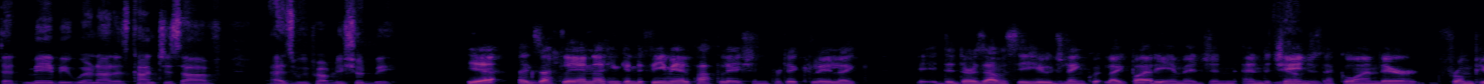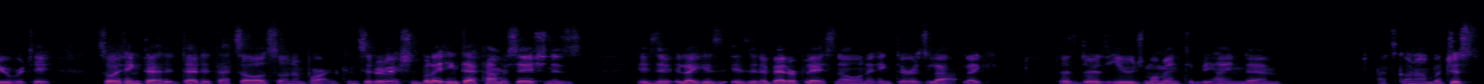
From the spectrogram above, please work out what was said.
that maybe we're not as conscious of as we probably should be Yeah, exactly. And I think in the female population, particularly, like it, there's obviously a huge link with like body image and and the yeah changes that go on there from puberty. So I think that that that's also an important consideration. But I think that conversation is is like is, is in a better place now, and I think there's a lot like there's there's a huge momentum behind um what's going on. But just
